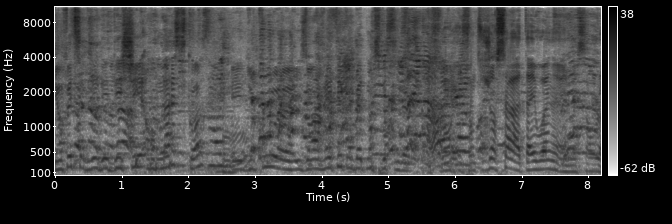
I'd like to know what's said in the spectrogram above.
Et en fait, ça faisait des déchets en masse quoi. Et du coup, euh, ils ont arrêté complètement ce festival. Ils font- Ils font toujours ça à Taïwan, il me semble.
